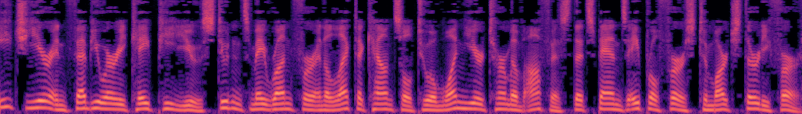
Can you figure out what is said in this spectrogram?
Each year in February KPU students may run for and elect a council to a one-year term of office that spans April 1 to March 31.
